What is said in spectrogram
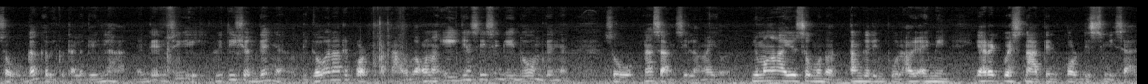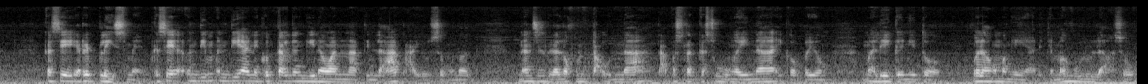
So, gagawin ko talaga yung lahat. And then, sige, petition, ganyan. O, di gawa ng report. Patawag ako ng agency, sige, doon, ganyan. So, nasaan sila ngayon? Yung mga ayaw sumunod, tanggalin po, I mean, i-request natin for dismissal. Kasi replacement. Kasi hindi, hindi yan, eh, kung talagang ginawa na natin lahat, ayaw sumunod. Nandiyan lalo kung taon na, tapos nagkasungay na, ikaw pa yung mali ganito, wala akong mangyayari dyan, magulo lang. So,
